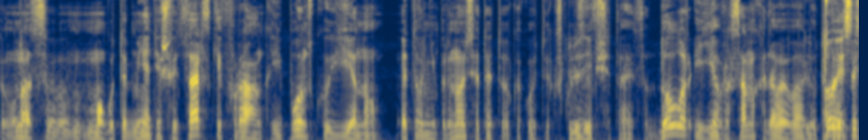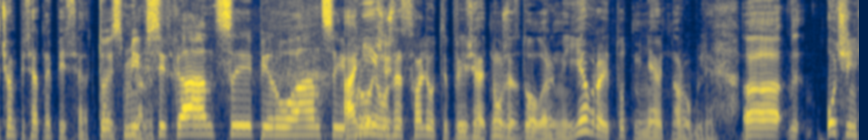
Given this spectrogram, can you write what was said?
у нас э, могут обменять и швейцарский франк, и японскую иену. Этого не приносят, это какой-то эксклюзив считается. Доллар и евро самая ходовая валюта. То есть- Причем 50 на 50. То есть мексиканцы, перуанцы и Они прочие- уже с валюты приезжают, ну, уже с долларами и евро, и тут меняют на рубли. Э, Очень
